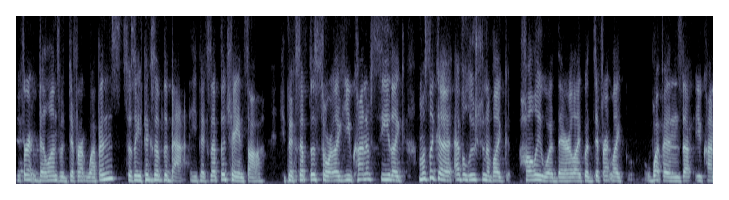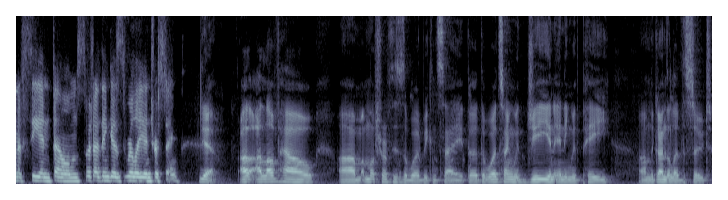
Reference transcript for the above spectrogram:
different villains with different weapons. So like he picks up the bat, he picks up the chainsaw, he picks up the sword. Like you kind of see like almost like a evolution of like Hollywood there, like with different like weapons that you kind of see in films, which I think is really interesting. Yeah, I, I love how um, I'm not sure if this is a word we can say. The the word starting with G and ending with P. Um, the guy in the leather suit.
